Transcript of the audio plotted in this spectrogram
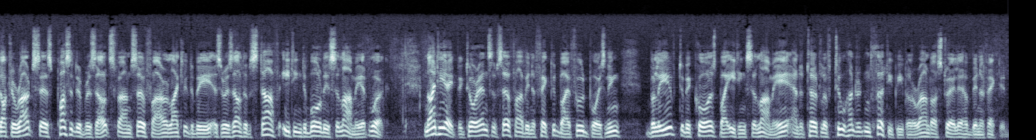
Dr. Rauch says positive results found so far are likely to be as a result of staff eating Tibaldi salami at work. 98 Victorians have so far been affected by food poisoning, believed to be caused by eating salami, and a total of 230 people around Australia have been affected.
